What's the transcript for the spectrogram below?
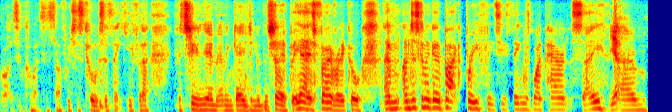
writing some comments and stuff, which is cool. So thank you for, for tuning in and engaging with the show. But yeah, it's very, very cool. Um, I'm just going to go back briefly to things my parents say. Yeah. Um,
